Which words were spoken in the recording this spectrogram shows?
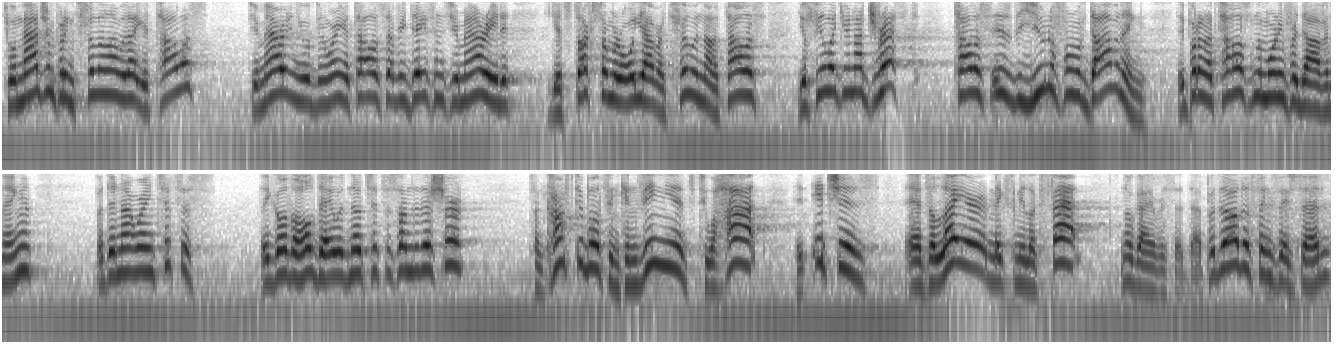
To imagine putting tefillin on without your talus, if you're married and you have been wearing a talus every day since you're married, you get stuck somewhere, all you have are tefillin, not a talus, you'll feel like you're not dressed. Talus is the uniform of davening. They put on a talis in the morning for davening, but they're not wearing tzitzis. They go the whole day with no tzitzis under their shirt. It's uncomfortable, it's inconvenient, it's too hot, it itches, it adds a layer, it makes me look fat. No guy ever said that. But the other things they've said.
